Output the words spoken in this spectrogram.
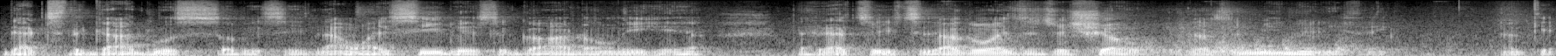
That's the godless. Says, now I see there's a God only here. That that's it's, otherwise it's a show. It doesn't mean anything. Okay.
